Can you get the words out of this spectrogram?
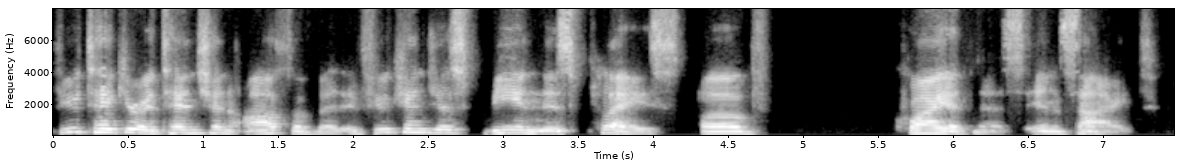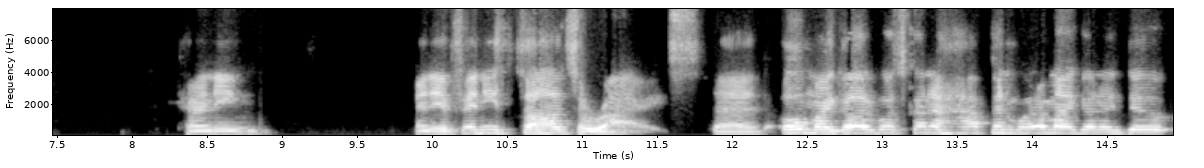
If you take your attention off of it, if you can just be in this place of quietness inside, turning, and if any thoughts arise that, oh my God, what's going to happen? What am I going to do?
